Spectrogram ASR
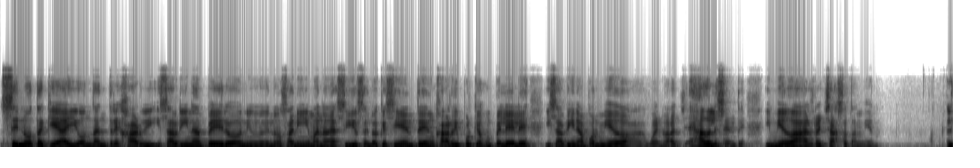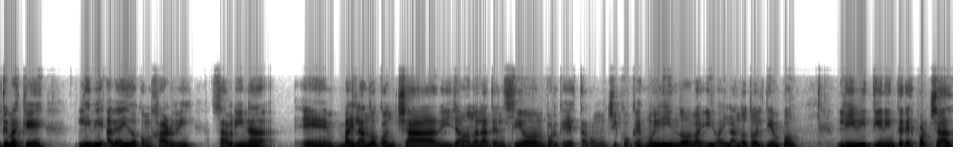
se nota que hay onda entre Harvey y Sabrina, pero no se animan a decirse lo que sienten. Harvey porque es un pelele y Sabrina por miedo a, bueno, es adolescente y miedo al rechazo también. El tema es que Libby había ido con Harvey, Sabrina eh, bailando con Chad y llamando la atención porque está con un chico que es muy lindo y bailando todo el tiempo. Libby tiene interés por Chad,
